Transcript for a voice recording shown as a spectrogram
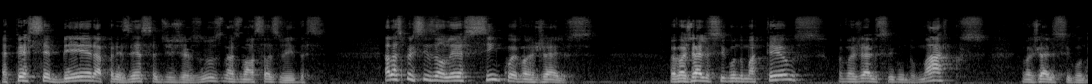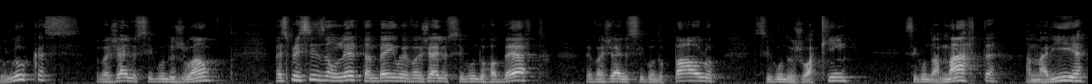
é perceber a presença de Jesus nas nossas vidas. Elas precisam ler cinco evangelhos: o Evangelho segundo Mateus, o Evangelho segundo Marcos, o Evangelho segundo Lucas, o Evangelho segundo João, mas precisam ler também o Evangelho segundo Roberto, o Evangelho segundo Paulo, segundo Joaquim, segundo a Marta, a Maria,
